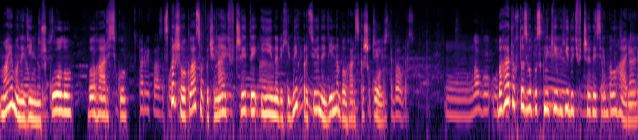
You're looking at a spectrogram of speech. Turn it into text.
маємо недільну школу болгарську. З першого класу починають вчити, і на вихідних працює недільна болгарська школа. Багато хто з випускників їдуть вчитися в Болгарію.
